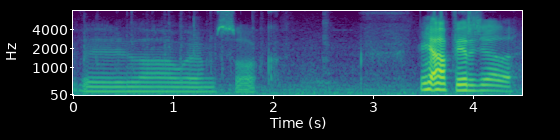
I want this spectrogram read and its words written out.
Wylałem sok. Ja pierdzielę.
